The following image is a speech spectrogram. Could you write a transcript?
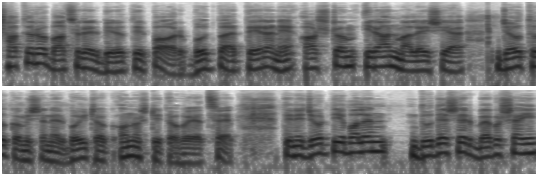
সতেরো বছরের বিরতির পর বুধবার তেহরানে অষ্টম ইরান মালয়েশিয়া যৌথ কমিশনের বৈঠক অনুষ্ঠিত হয়েছে। তিনি জোর দিয়ে বলেন দুদেশের ব্যবসায়ী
